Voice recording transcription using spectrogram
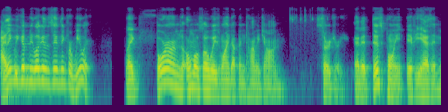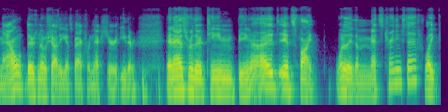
I think we could be looking at the same thing for Wheeler. Like forearms almost always wind up in Tommy John. surgery. And at this point, if he has it now, there's no shot he gets back for next year either. And as for their team being, uh, it, it's fine. What are they, the Mets training staff? Like,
